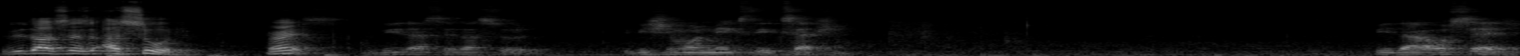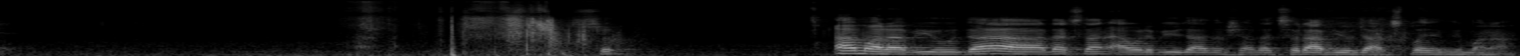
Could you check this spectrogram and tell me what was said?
the Yehuda says Asur, right? Review that says asur. Rabbi Shimon makes the exception. Vida osed. So Amar Rav Yehuda, that's not our Rav Yehuda Mishnah, that's Rav Yehuda explaining the Gemara.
